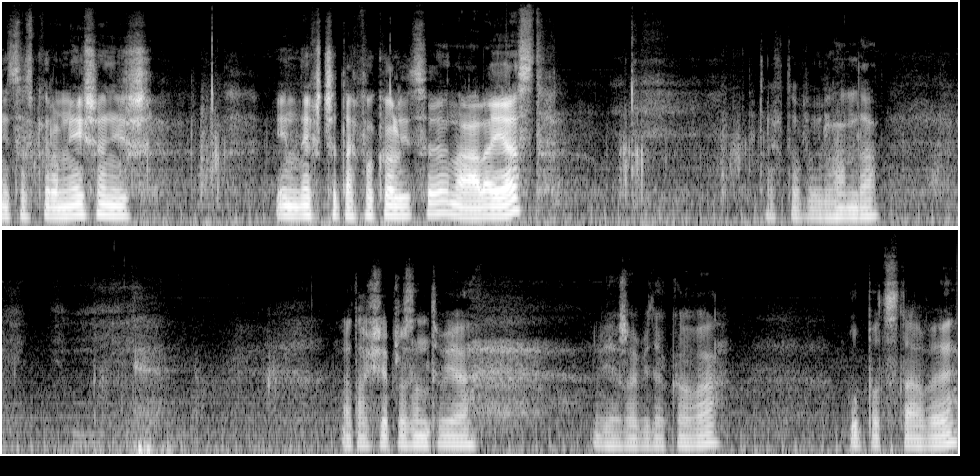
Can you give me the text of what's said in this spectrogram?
Nieco skromniejsze niż w innych szczytach w okolicy, no ale jest. Tak to wygląda. A tak się prezentuje wieża widokowa u podstawy.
